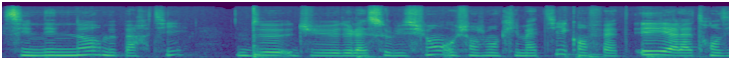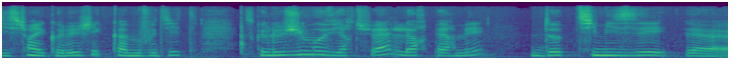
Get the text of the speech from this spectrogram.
c'est une énorme partie de, la solution au changement climatique, en fait, et à la transition écologique, comme vous dites. Parce que le jumeau virtuel leur permet d'optimiser euh,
